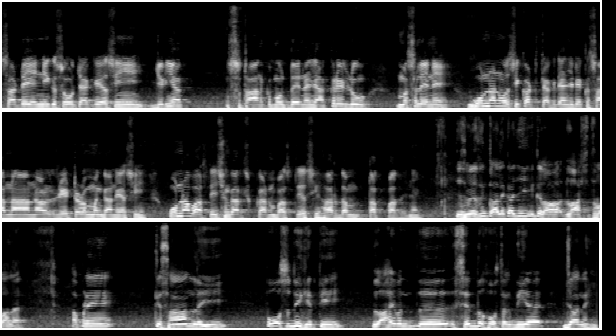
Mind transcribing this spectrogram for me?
ਸਾਡੇ ਇੰਨੀ ਕੁ ਸੋਚ ਹੈ ਕਿ ਅਸੀਂ ਜਿਹੜੀਆਂ ਸਥਾਨਕ ਮੁੱਦੇ ਨੇ ਜਾਂ ਘਰੇਲੂ ਮਸਲੇ ਨੇ ਉਹਨਾਂ ਨੂੰ ਅਸੀਂ ਘੱਟ ਚੱਕਦੇ ਹਾਂ। ਜਿਹੜੇ ਕਿਸਾਨਾਂ ਨਾਲ ਰਿਲੇਟਡ ਮੰਗਾਂ ਨੇ ਅਸੀਂ ਉਹਨਾਂ ਵਾਸਤੇ ਸੰਘਰਸ਼ ਕਰਨ ਵਾਸਤੇ ਅਸੀਂ ਹਰਦਮ ਤਤਪਰ ਰਹਿੰਦੇ ਹਾਂ। ਜਸਮੇਰ ਸਿੰਘ ਕਾਲੇਕਾ ਜੀ ਇੱਕ ਲਾਸਟ ਸਵਾਲ ਹੈ। ਆਪਣੇ ਕਿਸਾਨ ਲਈ ਪੋਸ ਦੀ ਖੇਤੀ ਲਾਹੇਵੰਦ ਸਿੱਧ ਹੋ ਸਕਦੀ ਹੈ ਜਾਂ ਨਹੀਂ?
